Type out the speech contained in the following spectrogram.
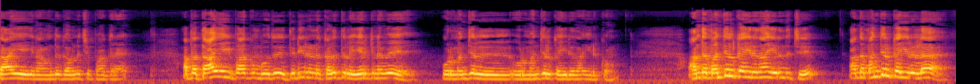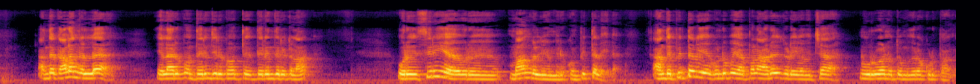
தாயை நான் வந்து கவனித்து பார்க்குறேன் அப்போ தாயை பார்க்கும்போது திடீரென கழுத்தில் ஏற்கனவே ஒரு மஞ்சள் ஒரு மஞ்சள் கயிறு தான் இருக்கும். அந்த மஞ்சள் கயிறு தான் இருந்துச்சு. அந்த மஞ்சள் கயிறில் அந்த காலங்களில் எல்லாருக்கும் தெரிஞ்சிருக்கும் தெ தெரிஞ்சிருக்கலாம் ஒரு சிறிய ஒரு மாங்கல்யம் இருக்கும் பித்தளையில். அந்த பித்தளையை கொண்டு போய் அப்போல்லாம் அடகு கடையில் வச்சா நூறுரூவா நூற்றம்பது ரூபா கொடுப்பாங்க.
